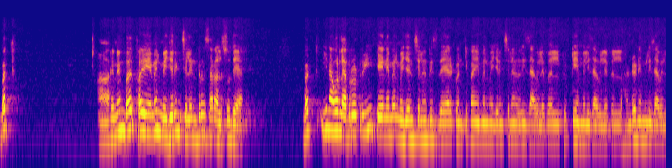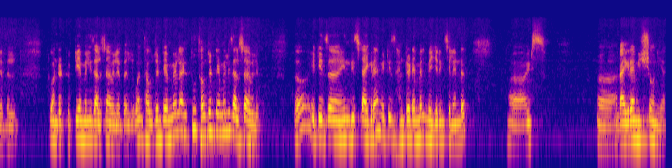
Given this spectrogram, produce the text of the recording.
But uh, remember, 5 ml measuring cylinders are also there. But in our laboratory, 10 ml measuring cylinder is there, 25 ml measuring cylinder is available, 50 ml is available, 100 ml is available, 250 ml is also available, 1000 ml and 2000 ml is also available. So it is uh, in this diagram, it is 100 ml measuring cylinder. Uh, its uh, diagram is shown here.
